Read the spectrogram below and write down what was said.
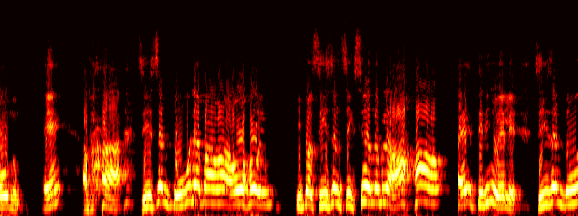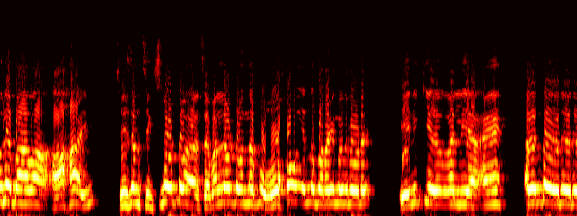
തോന്നും. ഏ? അപ്പൊ സീസൺ ടൂലെ ഭാവ ഓഹോയും ഇപ്പൊ സീസൺ സിക്സ് വന്നപ്പോൾ ആഹാ തിരിഞ്ഞു അല്ലേ? സീസൺ ടൂലെ ഭാവ ആഹായും സീസൺ സിക്സിലോട്ട് സെവനിലോട്ട് വന്നപ്പോ ഓഹോ എന്ന് പറയുന്നതിനോട് എനിക്ക് വലിയ ഏ അതെന്തോ ഒരു ഒരു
